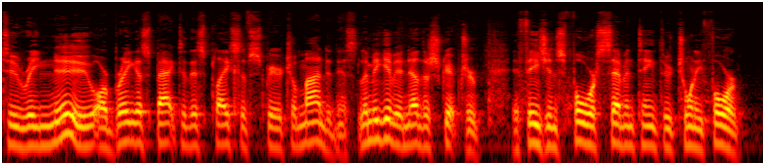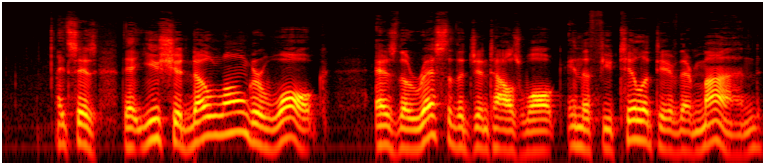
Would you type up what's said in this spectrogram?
to renew or bring us back to this place of spiritual mindedness. Let me give you another scripture Ephesians 4 17 through 24. It says that you should no longer walk as the rest of the Gentiles walk in the futility of their mind,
